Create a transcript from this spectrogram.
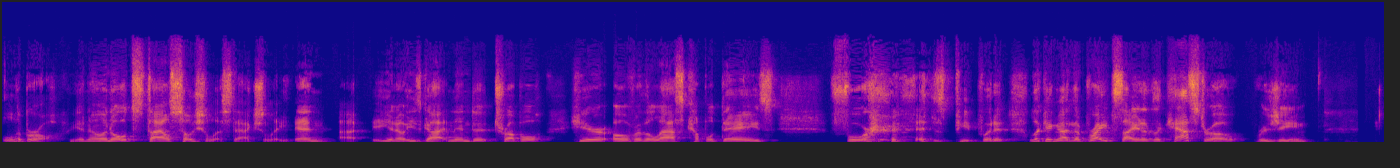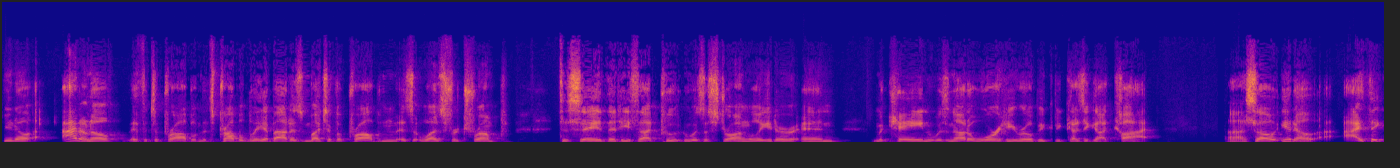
liberal, you know, an old style socialist, actually. And, uh, you know, he's gotten into trouble here over the last couple days for, as Pete put it, looking on the bright side of the Castro regime. You know, I don't know if it's a problem. It's probably about as much of a problem as it was for Trump to say that he thought Putin was a strong leader and McCain was not a war hero because he got caught. Uh, so, you know, I think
